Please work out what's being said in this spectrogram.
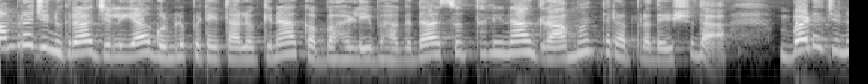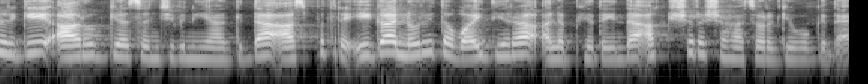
ಚಾಮರಾಜನಗರ ಜಿಲ್ಲೆಯ ಗುಂಡ್ಲುಪೇಟೆ ತಾಲೂಕಿನ ಕಬ್ಬಹಳ್ಳಿ ಭಾಗದ ಸುತ್ತಲಿನ ಗ್ರಾಮಾಂತರ ಪ್ರದೇಶದ ಬಡ ಜನರಿಗೆ ಆರೋಗ್ಯ ಸಂಜೀವಿನಿಯಾಗಿದ್ದ ಆಸ್ಪತ್ರೆ ಈಗ ನುರಿತ ವೈದ್ಯರ ಅಲಭ್ಯತೆಯಿಂದ ಅಕ್ಷರಶಃ ಸೊರಗಿ ಹೋಗಿದೆ.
